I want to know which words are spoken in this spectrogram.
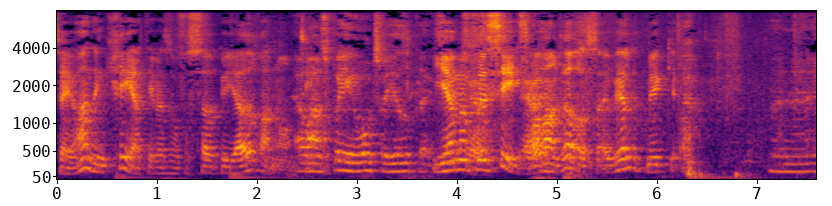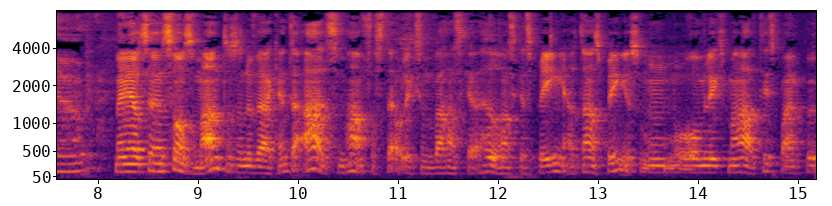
Så är ju han den kreativa som försöker göra någonting. Ja, han springer också i djupled. Ja men precis. Ja. Och han rör sig väldigt mycket. Men eh, ja. Men jag ser en sån som Antonsson, det verkar inte alls som han förstår liksom vad han ska, hur han ska springa. Utan han springer som om, om liksom han alltid sprang på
